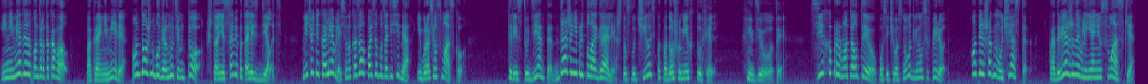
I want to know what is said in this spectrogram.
и немедленно контратаковал. По крайней мере, он должен был вернуть им то, что они сами пытались сделать. Ничуть не колеблясь, он указал пальцем позади себя и бросил смазку. Три студента даже не предполагали, что случилось под подошвами их туфель. Идиоты. Тихо промотал Тео, после чего снова двинулся вперед. Он перешагнул участок, подверженный влиянию смазки,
